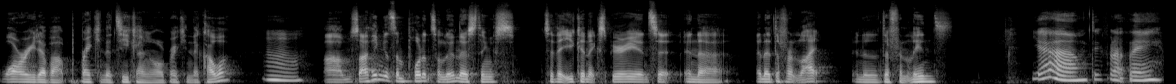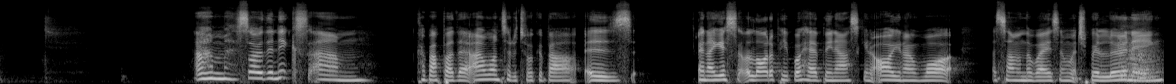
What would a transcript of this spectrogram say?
worried about breaking the tikanga or breaking the kawa. Hmm. Um, so I think it's important to learn those things so that you can experience it in a in a different light in a different lens. Yeah, definitely. Um, so the next um, kaupapa that I wanted to talk about is, and I guess a lot of people have been asking, oh, you know, what are some of the ways in which we're learning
